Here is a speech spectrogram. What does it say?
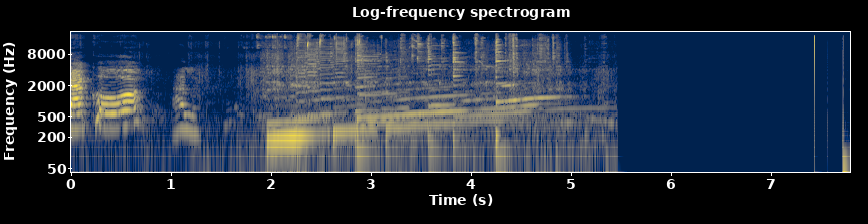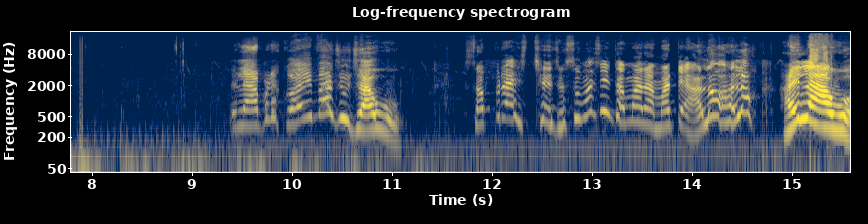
રાખો હાલો એટલે આપણે જાવું. સરપ્રાઈઝ છે જસુમાસી તમારા માટે. હાલો હાલો. હાઈલા આવો.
